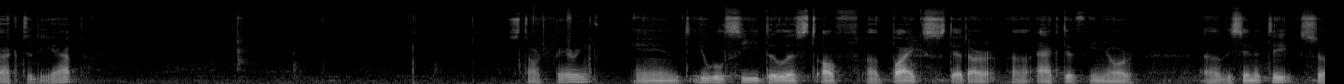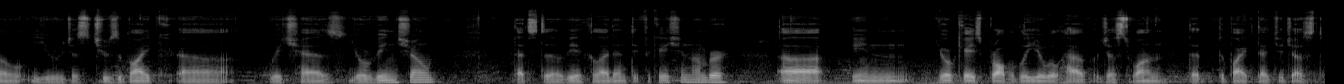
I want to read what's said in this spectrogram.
back to the app. Start pairing and you will see the list of uh, bikes that are uh, active in your uh, vicinity. So you just choose a bike uh, which has your VIN shown. That's the vehicle identification number. Uh, in your case, probably you will have just one, that the bike that you just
